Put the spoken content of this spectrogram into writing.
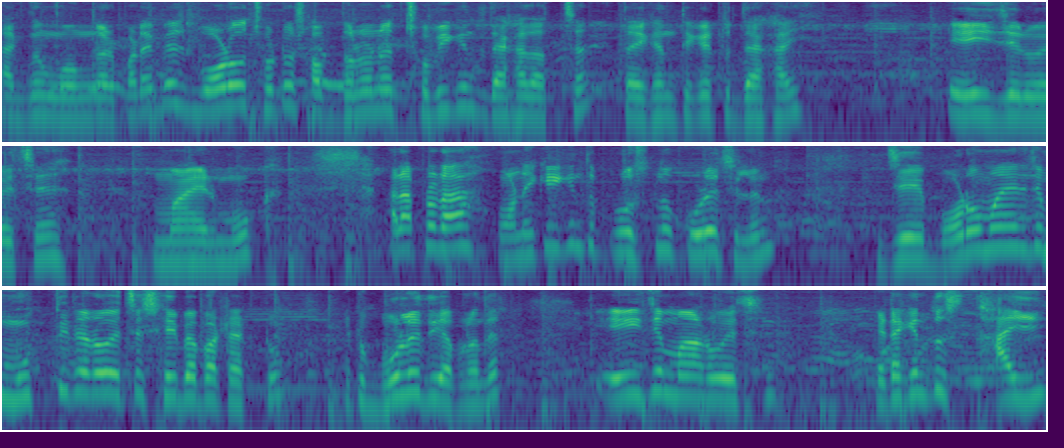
একদম গঙ্গার পাড়ে। বেশ বড়, ছোট সব ধরনের ছবি কিন্তু দেখা যাচ্ছে। তাই এখান থেকে একটু দেখাই। এই যে রয়েছে মায়ের মুখ। আর আপনারা অনেকেই কিন্তু প্রশ্ন করেছিলেন যে বড় মায়ের যে মূর্তিটা রয়েছে সেই ব্যাপারটা একটু একটু বলে দিই আপনাদের। এই যে মা রয়েছে, এটা কিন্তু স্থায়ী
